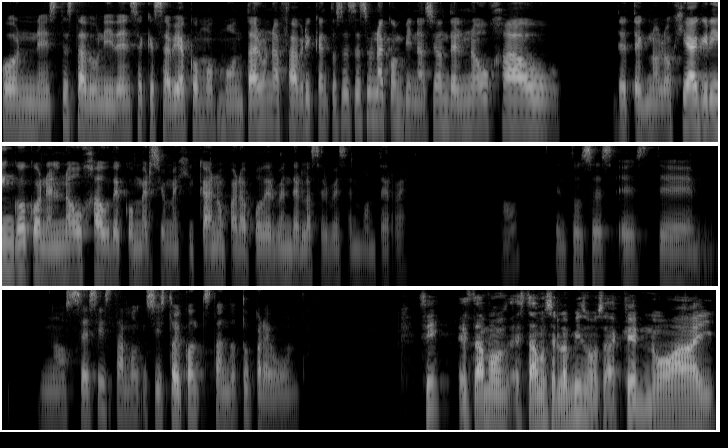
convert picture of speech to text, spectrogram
con este estadounidense que sabía cómo montar una fábrica. Entonces es una combinación del know-how de tecnología gringo con el know-how de comercio mexicano para poder vender la cerveza en Monterrey. Entonces, este, no sé si, estamos, si estoy contestando tu pregunta. Sí, estamos, estamos en lo mismo, o sea que no hay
